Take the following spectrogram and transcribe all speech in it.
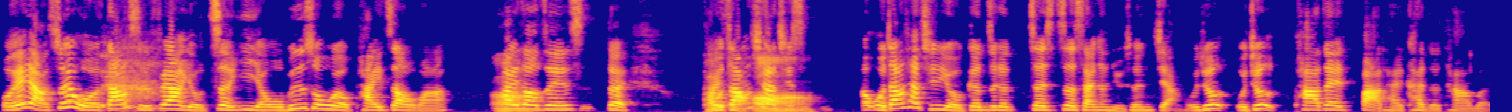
我跟你讲，所以我当时非常有正义哦。我不是说我有拍照吗？拍照嗯这件事，对我当下其实哦呃，我当下其实有跟这个这这三个女生讲，我就我就趴在吧台看着她们，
